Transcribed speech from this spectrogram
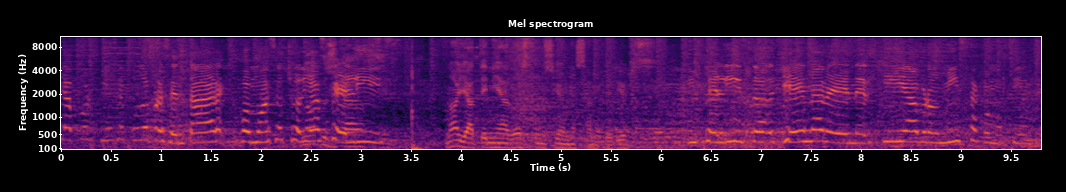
Ya por fin se pudo presentar como hace ocho días pues feliz. No, ya tenía dos funciones anteriores. Y feliz, llena de energía, bromista como siempre.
